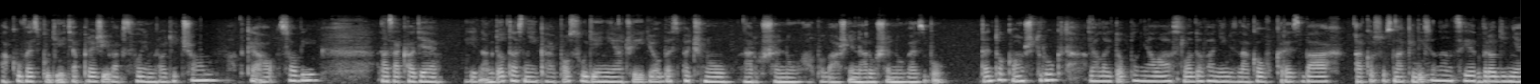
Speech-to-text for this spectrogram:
akú väzbu dieťa prežíva k svojim rodičom, matke a otcovi, na základe jednak dotazníka aj posúdenia, či ide o bezpečnú, narušenú alebo vážne narušenú väzbu. Tento konštrukt ďalej doplňala sledovaním znakov v kresbách, ako sú znaky disonancie v rodine,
